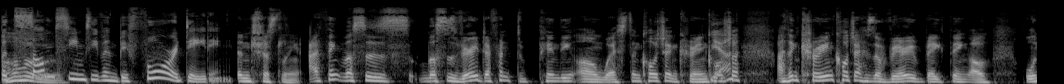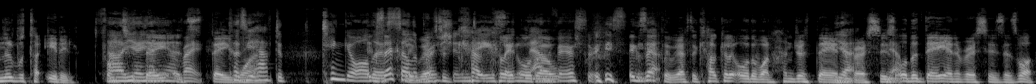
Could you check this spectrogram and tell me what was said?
But Oh. some seems even before dating. Interesting. I think this is this is very different depending on Western culture and Korean Yeah. culture. I think Korean culture has a very big thing of 오늘부터 1일. from Oh, yeah, today yeah, yeah, it's right. day Because you one. have to tingle all the Exactly. We have to celebration days calculate and all the- anniversaries. Exactly. We have to calculate all the 100th day anniversaries, yeah. all the day anniversaries as well.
